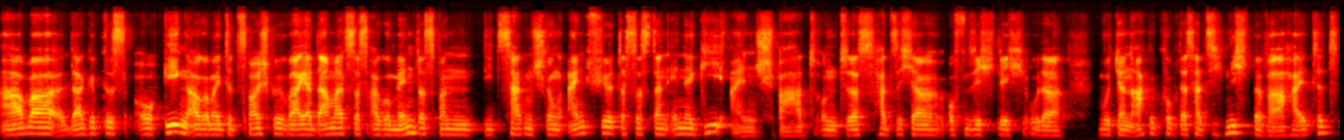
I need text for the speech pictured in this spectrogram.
aber da gibt es auch Gegenargumente. Zum Beispiel war ja damals das Argument, dass man die Zeitumstellung einführt, dass das dann Energie einspart. Und das hat sich ja offensichtlich oder wurde ja nachgeguckt, das hat sich nicht bewahrheitet.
